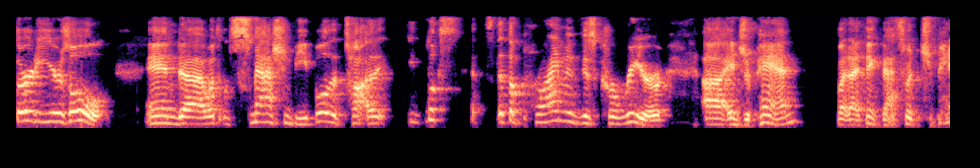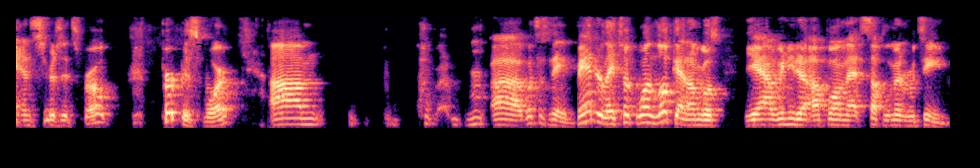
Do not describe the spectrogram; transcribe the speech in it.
30 years old and uh, with smashing people. The top, he looks at the prime of his career uh, in Japan, but I think that's what Japan serves its purpose for. Um, uh, what's his name? Wanderlei took one look at him goes, "Yeah, we need to up on that supplement routine."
